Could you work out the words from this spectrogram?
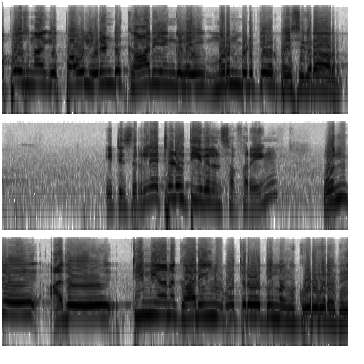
அப்போஸ்தலனாகிய பவுல் இரண்டு காரியங்களை முரண்படுத்தி அவர் பேசுகிறார். It is related with evil and suffering. ஒன்று அது தீமையான காரியங்கள் உபத்திரவத்தையும் அங்கு கூறுகிறது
